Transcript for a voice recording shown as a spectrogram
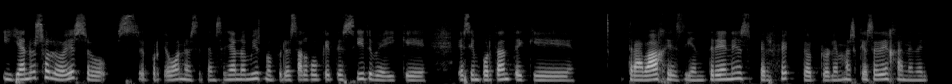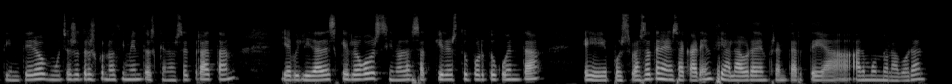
Y ya no solo eso, porque bueno, se te enseñan lo mismo, pero es algo que te sirve y que es importante que trabajes y entrenes, perfecto. El problema es que se dejan en el tintero muchos otros conocimientos que no se tratan y habilidades que luego, si no las adquieres tú por tu cuenta, eh, pues vas a tener esa carencia a la hora de enfrentarte al mundo laboral.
